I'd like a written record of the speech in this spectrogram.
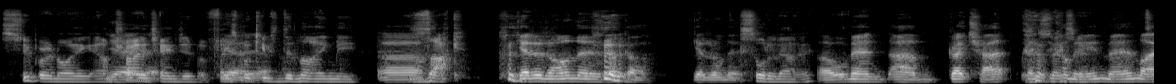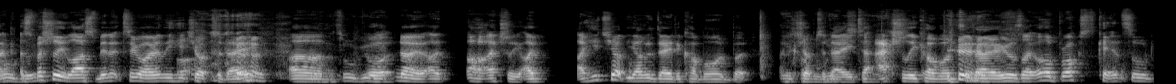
super annoying, and I'm trying to change it, but Facebook keeps denying me. Uh, Zuck, get it on there, Zucker. Get it on there. sort it out, eh? Oh well, man. Um, great chat. Thanks for Thanks, coming man. in, man. Like, especially last minute too. I only hit you up today. Um, it's all good. Or, no, I, oh, actually, I I hit you up the other day to come on, but I hit you up today weeks, to yeah. actually come on today. He was like, "Oh, Brock's cancelled.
